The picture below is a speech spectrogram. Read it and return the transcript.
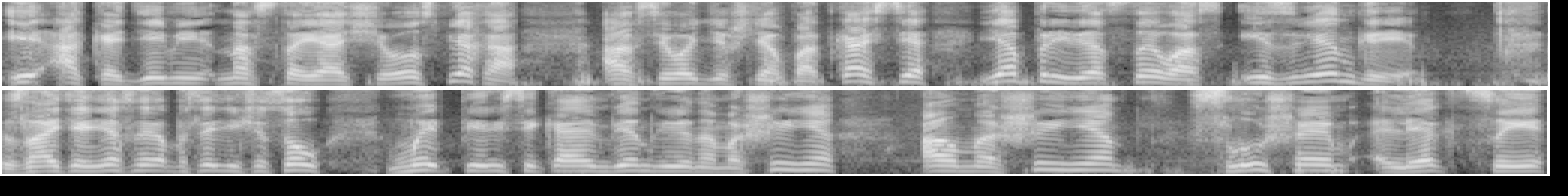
и Академии «Настоящего успеха». А в сегодняшнем подкасте я приветствую вас из Венгрии. Знаете, несколько последних часов мы пересекаем Венгрию на машине, а в машине слушаем лекции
